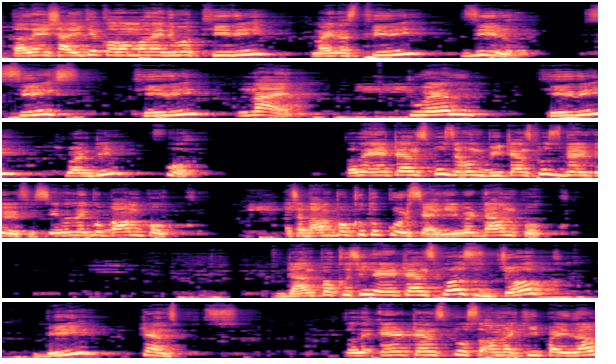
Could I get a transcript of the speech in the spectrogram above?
তাহলে এই সারিকে কলম বানাই দেবো three minus three zero six three nine twelve three twenty four তাহলে এ ট্রান্সপোজ এবং বি ট্রান্সপোজ বের করে ফেলছি। এবার লিখব বাম পক্ষ। আচ্ছা বাম পক্ষ তো করছে আগে। এবার ডান পক্ষ। ডান পক্ষ ছিল এ ট্রান্সপোজ যোগ বি ট্রান্সপোজ তাহলে এ ট্রান্সপোজ আমরা কি পাইলাম?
